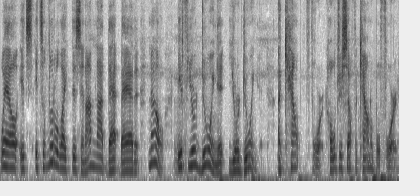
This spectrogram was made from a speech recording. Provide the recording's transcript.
well, it's it's a little like this, and I'm not that bad. No, if you're doing it, you're doing it. Account for it. Hold yourself accountable for it,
